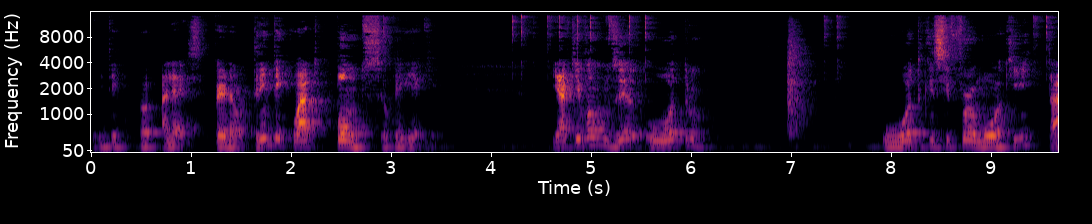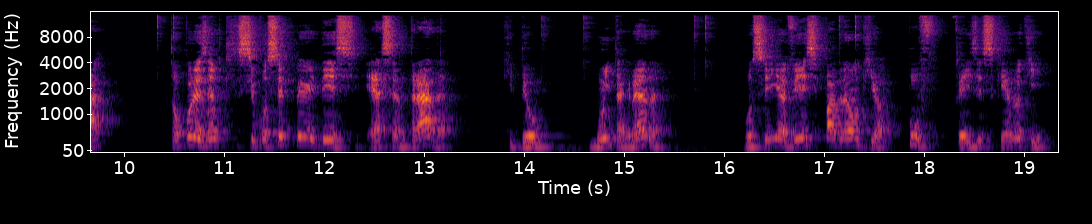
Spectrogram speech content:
30, aliás, perdão, 34 pontos eu peguei aqui. E aqui vamos ver o outro o outro que se formou aqui, tá? Então, por exemplo, se você perdesse essa entrada, que deu muita grana, você ia ver esse padrão aqui, ó. Puf, fez esse candle aqui,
